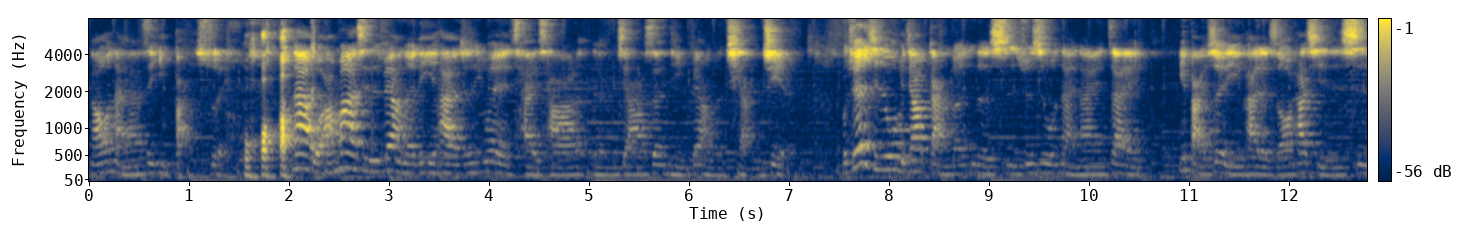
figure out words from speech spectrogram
然后我奶奶是一百岁。哇！那我阿妈其实非常的厉害，就是因为采茶人家身体非常的强健。我觉得其实我比较感恩的是，就是我奶奶在。一百岁离开的时候，她其实是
